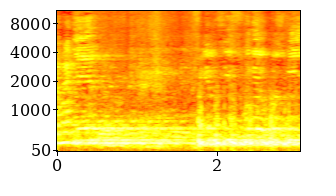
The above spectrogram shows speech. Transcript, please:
আমাদের স্কুলে উপস্থিত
